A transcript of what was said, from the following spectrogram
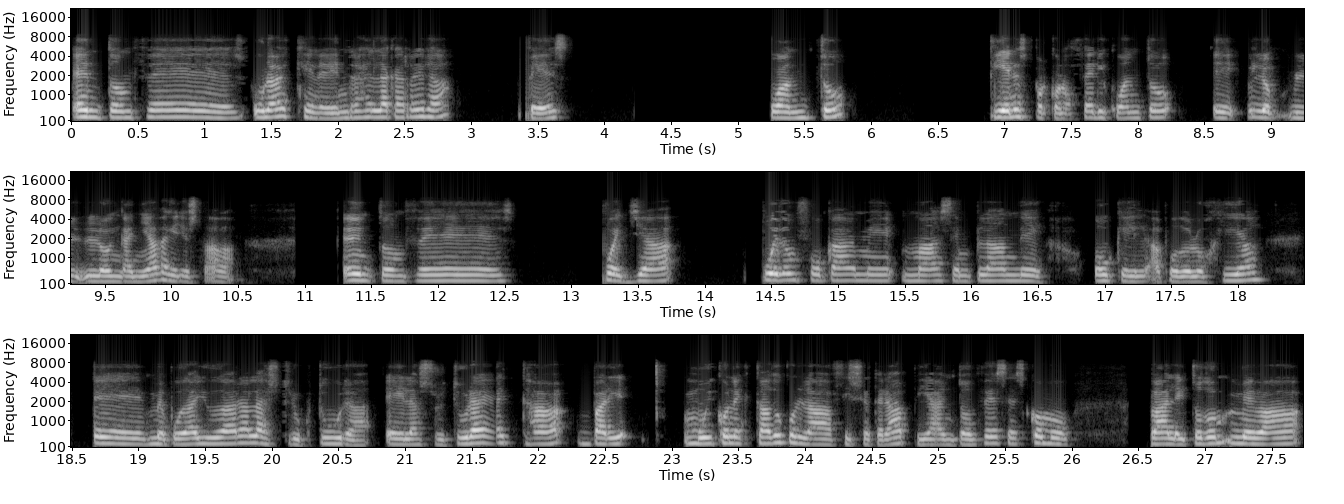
Entonces, una vez que entras en la carrera, ves cuánto tienes por conocer y cuánto eh, lo, engañada que yo estaba. Entonces, pues ya puedo enfocarme más en plan de, ok, la podología eh, me puede ayudar a la estructura. Eh, la estructura está muy conectado con la fisioterapia, entonces es como, vale, todo me va,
